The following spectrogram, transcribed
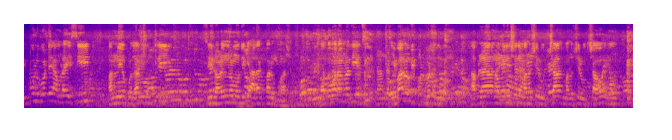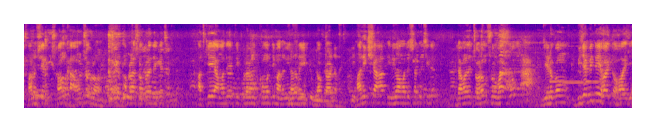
বিপুল ভোটে আমরা এই সিট মাননীয় প্রধানমন্ত্রী শ্রী নরেন্দ্র মোদীকে আর একবার উপহার দেব। গতবার আমরা দিয়েছি, এবারও বিপুল ভোটে দিব। আপনারা নমিনেশনে মানুষের উচ্ছ্বাস, মানুষের উৎসাহ এবং মানুষের সংখ্যা অংশগ্রহণ, আপনারা সকলে দেখেছেন। আজকে আমাদের ত্রিপুরার মুখ্যমন্ত্রী মাননীয় শ্রী ডক্টর মানিক সাহা, তিনিও আমাদের সাথে ছিলেন। এটা আমাদের চরম সৌভাগ্য। যেরকম বিজেপিতেই হয়তো হয় যে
